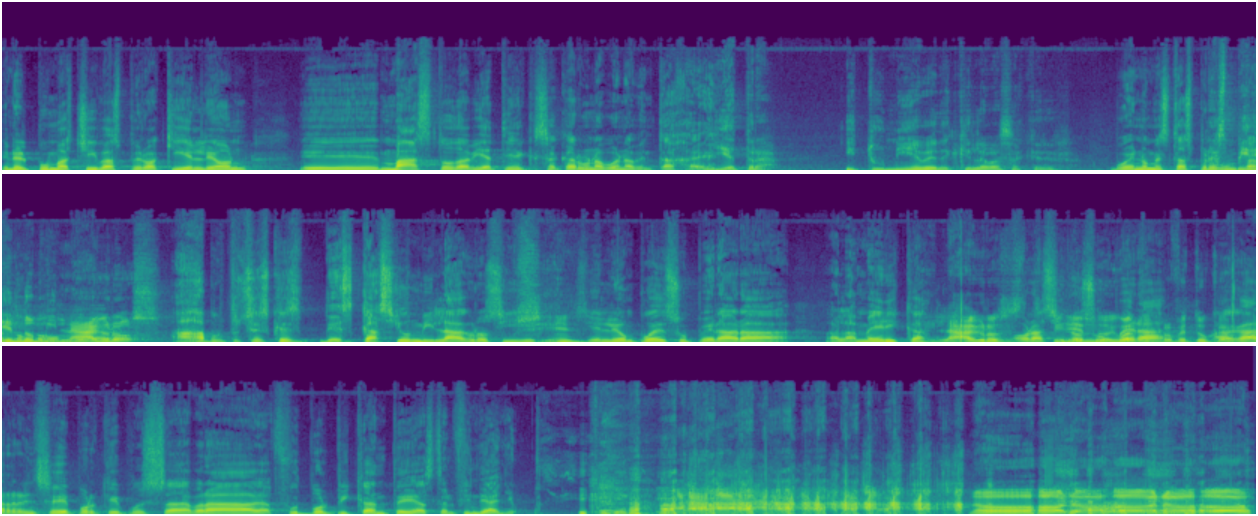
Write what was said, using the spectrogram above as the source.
en el Pumas Chivas, pero aquí el León eh, más todavía tiene que sacar una buena ventaja, ¿eh? Pietra, ¿y tu nieve de qué la vas a querer? Bueno, me estás Estás preguntando. pidiendo milagros. Ah, pues, pues es que es, es casi un milagro si, Sí. si el León puede superar a, a la América. Milagros Ahora si lo pidiendo, el supera, agárrense porque pues habrá fútbol picante hasta el fin de año. No, no, no.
